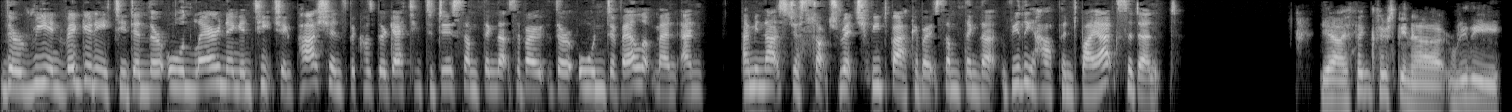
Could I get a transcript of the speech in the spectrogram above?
they're reinvigorated in their own learning and teaching passions because they're getting to do something that's about their own development. And I mean, that's just such rich feedback about something that really happened by accident. Yeah, I think there's been a really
